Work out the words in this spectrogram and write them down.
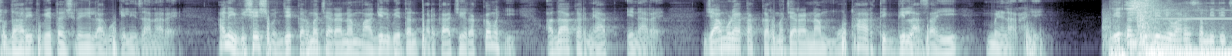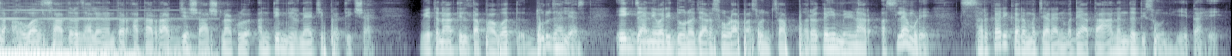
सुधारित वेतनश्रेणी लागू केली जाणार आहे आणि विशेष म्हणजे कर्मचाऱ्यांना मागील वेतन फरकाची रक्कमही अदा करण्यात येणार आहे. ज्यामुळे आता कर्मचाऱ्यांना मोठा आर्थिक दिलासाही मिळणार आहे. वेतन त्रुटी निवारण समितीचा अहवाल सादर झाल्यानंतर आता राज्य शासनाकडून अंतिम निर्णयाची प्रतीक्षा आहे. वेतनातील तफावत दूर झाल्यास एक जानेवारी दोन हजार सोळापासूनचा फरकही मिळणार असल्यामुळे सरकारी कर्मचाऱ्यांमध्ये आता आनंद दिसून येत आहे.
